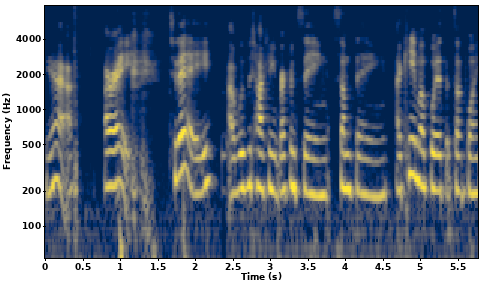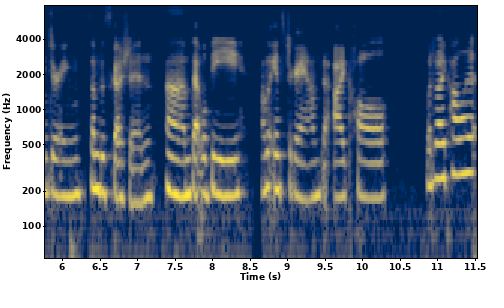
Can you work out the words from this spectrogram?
Yeah. All right. Today, I will be talking, referencing something I came up with at some point during some discussion um, that will be on the Instagram that I call, what did I call it?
